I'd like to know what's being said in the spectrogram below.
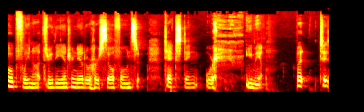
hopefully not through the internet or our cell phones, texting or email, but to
